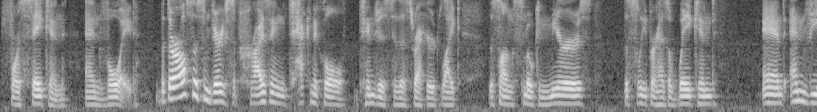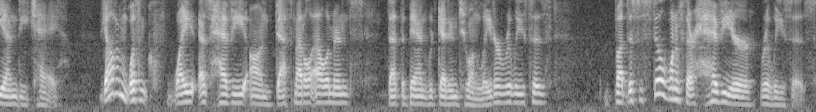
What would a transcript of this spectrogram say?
Forsaken and Void. But there are also some very surprising technical tinges to this record, like the song Smoke and Mirrors, The Sleeper Has Awakened, and NVNDK. The album wasn't quite as heavy on death metal elements that the band would get into on later releases, but this is still one of their heavier releases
